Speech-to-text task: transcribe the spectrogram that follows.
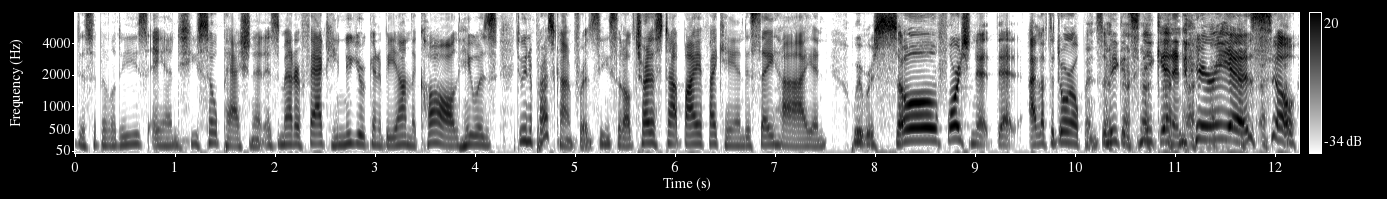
disabilities, and he's so passionate. As a matter of fact, he knew you were going to be on the call. and He was doing a press conference. And he said, I'll try to stop by if I can to say hi. And we were so fortunate that I left the door open so he could sneak in, and here he is. So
